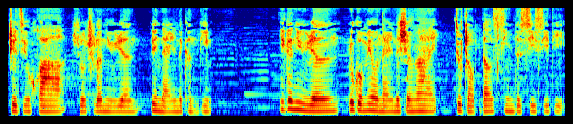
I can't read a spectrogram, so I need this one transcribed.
这句话说出了女人对男人的肯定。一个女人如果没有男人的深爱，就找不到心的栖息地；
